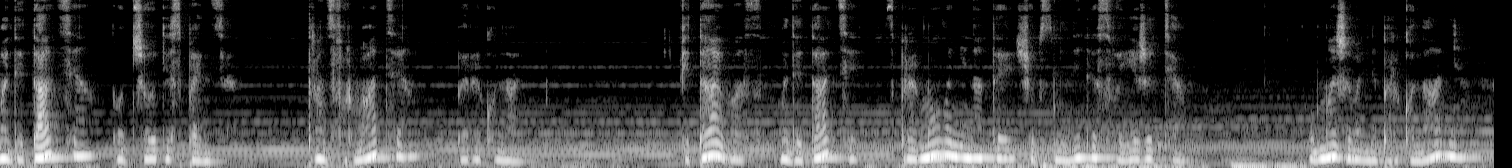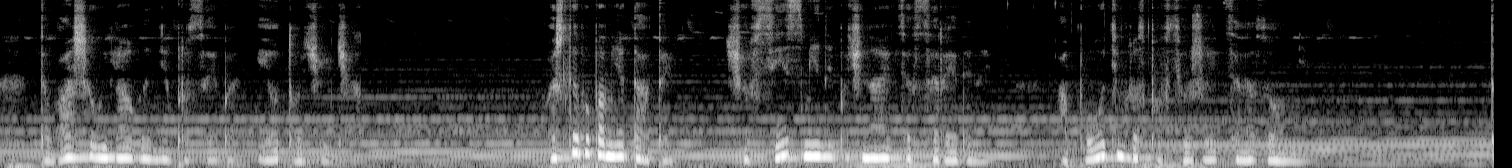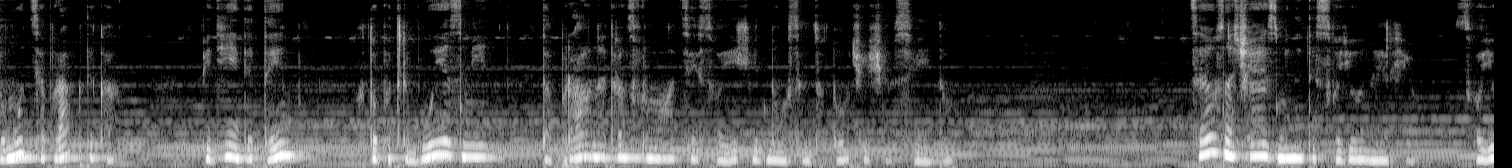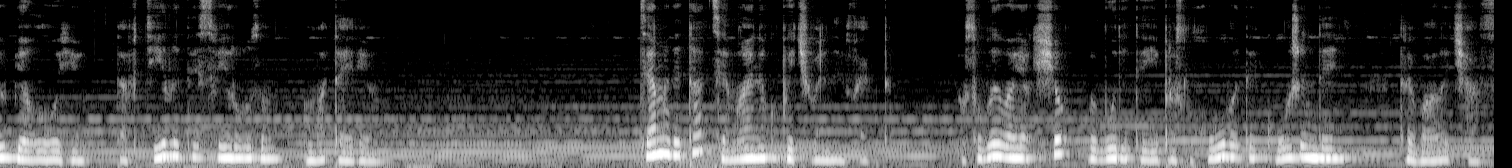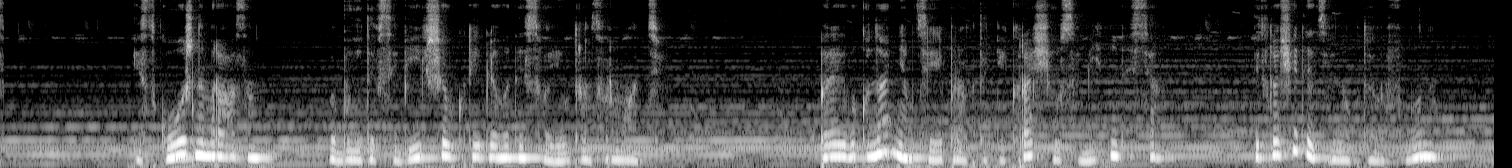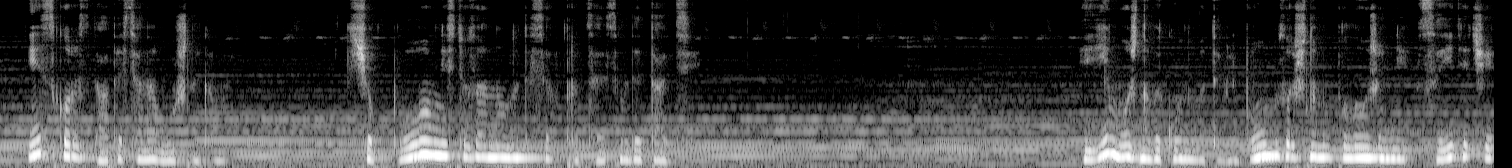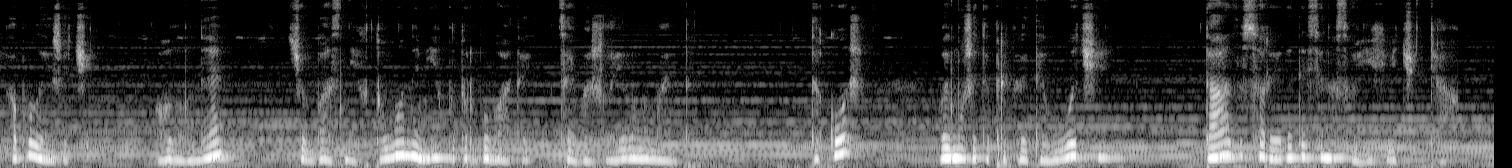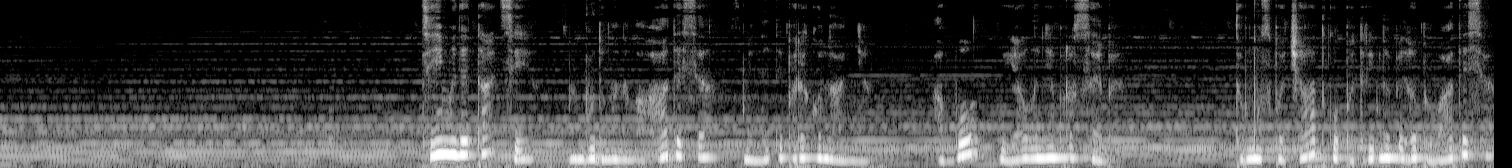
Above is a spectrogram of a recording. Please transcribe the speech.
Медитація по Джо Діспенсе. Трансформація переконань. Вітаю вас! Медитації спрямовані на те, щоб змінити своє життя, обмежувальне переконання та ваше уявлення про себе і оточуючих. Важливо пам'ятати, що всі зміни починаються зсередини, а потім розповсюджуються назовні. Тому ця практика підійде тим, хто потребує змін та прагне трансформації своїх відносин з оточуючим світом. Це означає змінити свою енергію, свою біологію та втілити свій розум у матерію. Ця медитація має накопичувальний ефект, особливо якщо ви будете її прослуховувати кожен день тривалий час. І з кожним разом ви будете все більше укріплювати свою трансформацію. Перед виконанням цієї практики краще усамітнитися, відключити дзвінок телефону і скористатися навушниками, щоб повністю зануритися в процес медитації. Її можна виконувати в будь-якому зручному положенні, сидячи або лежачи. Головне, щоб вас ніхто не міг потурбувати в цей важливий момент. Також ви можете прикрити очі та зосередитися на своїх відчуттях. В цій медитації ми будемо намагатися змінити переконання або уявлення про себе. Тому спочатку потрібно підготуватися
